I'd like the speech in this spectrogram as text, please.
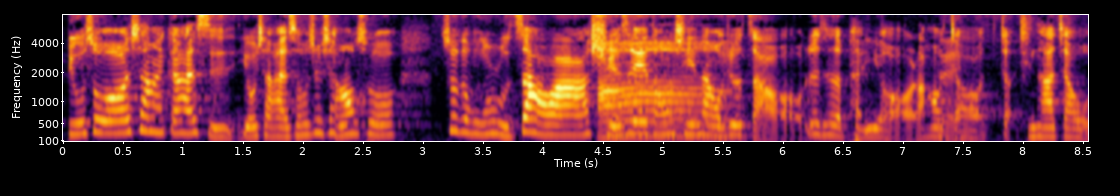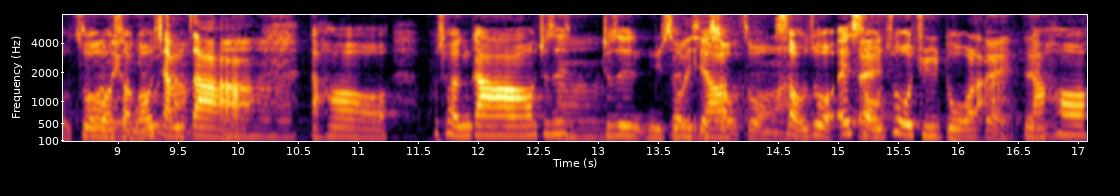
比如说像刚开始有小孩的时候，就想要说。做个母乳皂啊，学这些东西，啊、那我就找认识的朋友，然后教教请他教我做手工香皂，啊、然后护唇膏，就是、嗯、就是女生比较手做手做，哎，手做居多啦。对，然后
